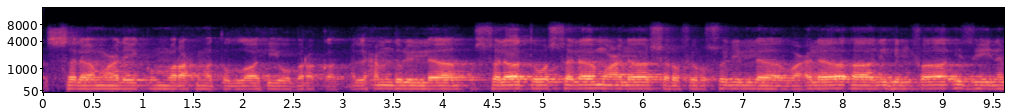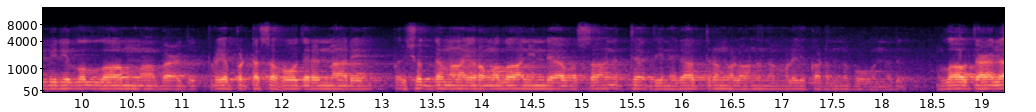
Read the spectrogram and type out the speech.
السلام عليكم ورحمة الله وبركاته الحمد لله والصلاة والسلام على أشرف رسول الله وعلى آله الفائزين برضا الله ما بعد പ്രിയപ്പെട്ട സഹോദരന്മാരെ പരിശുദ്ധമായ റമദാനിൻ്റെ അവസാനത്തെ ദിനരാത്രങ്ങളാണ് നമ്മളിൽ കടന്നു പോകുന്നത് അള്ളാഹു താല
